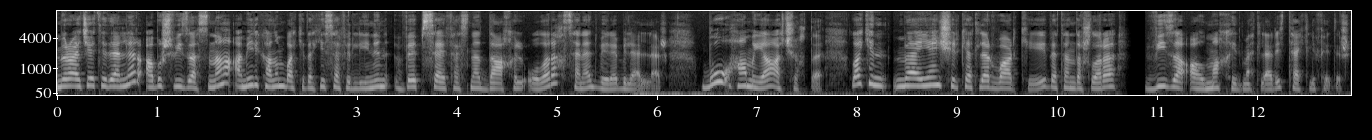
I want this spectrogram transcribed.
Müraciət edənlər ABŞ vizasına Amerikanın Bakıdakı səfirliyinin veb səhifəsinə daxil olaraq sənəd verə bilərlər. Bu hamıya açıqdır. Lakin müəyyən şirkətlər var ki, vətəndaşlara viza almaq xidmətləri təklif edir.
